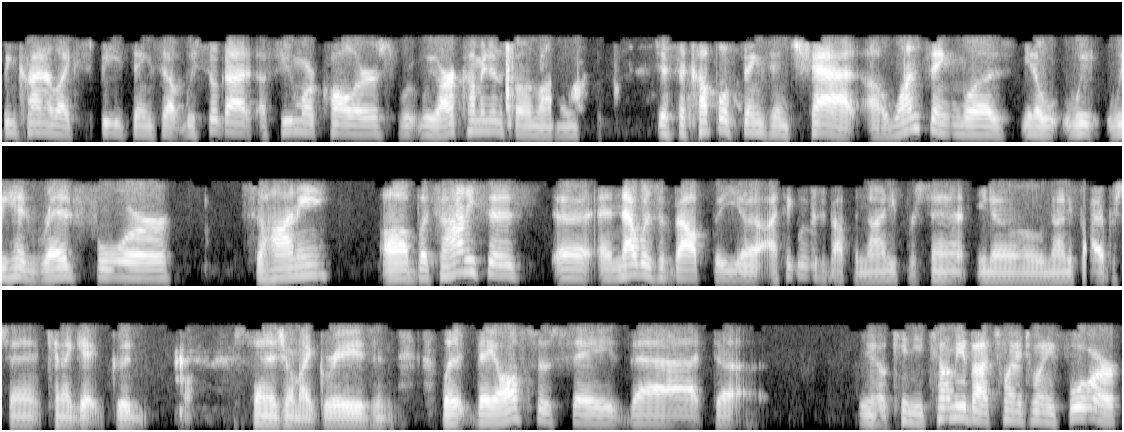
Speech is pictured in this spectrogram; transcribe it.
we can kind of like speed things up. We still got a few more callers. We, we are coming to the phone lines. Just a couple things in chat. Uh, one thing was, you know, we we had read for Sahani, uh, but Sahani says, uh, and that was about the, uh, I think it was about the 90%, you know, 95%. Can I get good percentage on my grades? And but they also say that, uh, you know, can you tell me about 2024?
